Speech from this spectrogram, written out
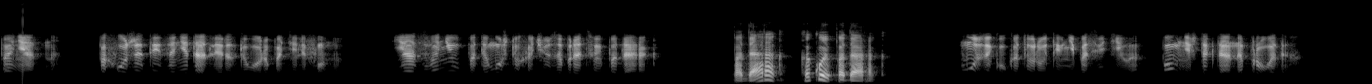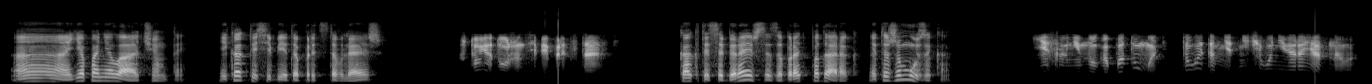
Понятно. Похоже, ты занята для разговора по телефону. Я звоню, потому что хочу забрать свой подарок. Подарок? Какой подарок? Музыку, которую ты мне посвятила. Помнишь тогда на проводах? А, я поняла, о чем ты. И как ты себе это представляешь? Что я должен себе представить? Как ты собираешься забрать подарок? Это же музыка. Если немного подумать, то в этом нет ничего невероятного.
